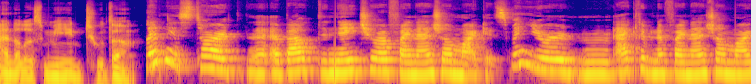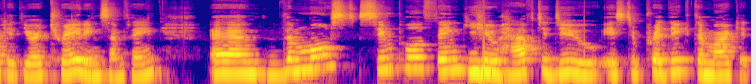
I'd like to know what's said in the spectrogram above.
analyst mean to them? Let me start uh, about the nature of financial markets. When you're um, active in a financial market, you're trading something. And the most simple thing you have to do is to predict the market,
